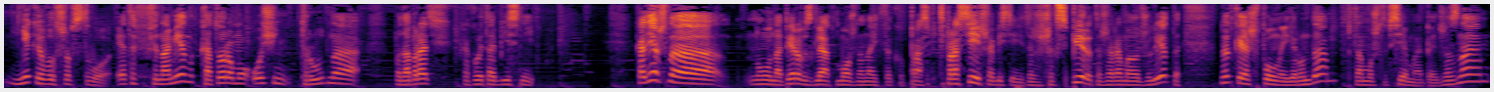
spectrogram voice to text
некое волшебство. Это феномен, которому очень трудно подобрать какое-то объяснение. Конечно, ну, на первый взгляд можно найти такое прос- простейшее объяснение. Это же Шекспир, это же Ромео и Джульетта. Но это, конечно, полная ерунда, потому что все мы, опять же, знаем,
